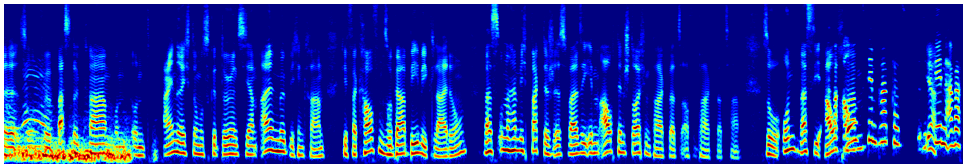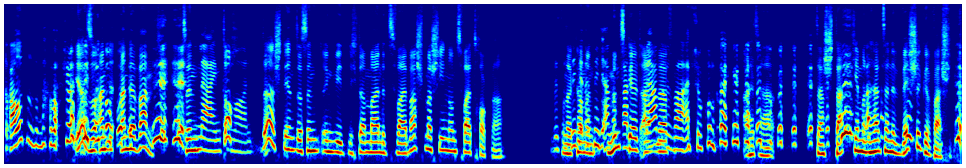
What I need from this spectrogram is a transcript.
äh, so für Bastelkram und, und Einrichtungsgedöns. Die haben allen möglichen Kram. Die verkaufen sogar Babykleidung, was unheimlich praktisch ist, weil sie eben auch den Storchenparkplatz auf dem Parkplatz haben. So, und was sie auch Aber haben, auf dem Parkplatz, sie Ja. stehen einfach draußen so wahrscheinlich. ja, so an, an der Wand sind, Nein, doch. da stehen, das sind irgendwie, ich da meine, zwei Waschmaschinen und zwei Trockner. Bist Und da sicher, kann man nicht Münzgeld einwerfen. Alter, da stand jemand und hat seine Wäsche gewaschen.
